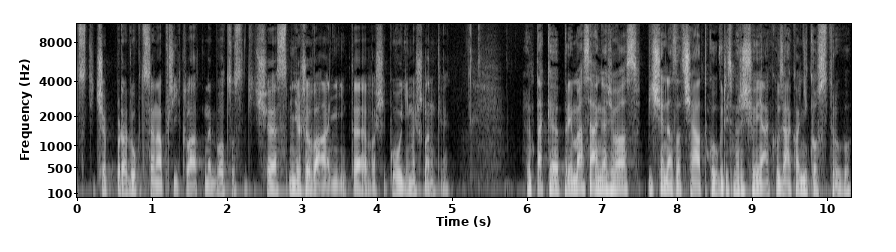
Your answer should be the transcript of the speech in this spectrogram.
se týče produkce například, nebo co se týče směřování té vaší původní myšlenky? Tak Prima se angažovala spíše na začátku, kdy jsme řešili nějakou základní kostru.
